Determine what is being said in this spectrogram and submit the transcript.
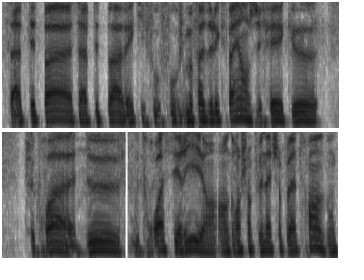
ça va peut-être pas, ça va peut-être pas avec. Il faut, faut que je me fasse de l'expérience. J'ai fait que, je crois, deux ou trois séries en, en grand championnat de championnat de France. Donc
